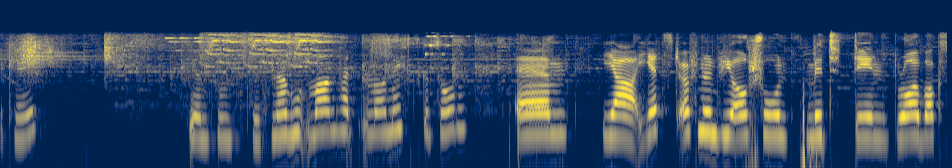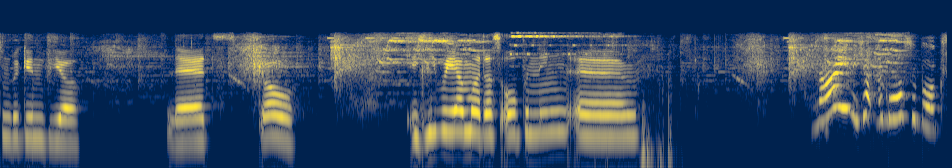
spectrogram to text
Okay. 54. Na gut, man hat noch nichts gezogen. Ähm, ja, jetzt öffnen wir auch schon mit den Brawlboxen. Beginnen wir. Let's go. Ich liebe ja mal das Opening. Äh, Nein, ich habe eine große Box.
